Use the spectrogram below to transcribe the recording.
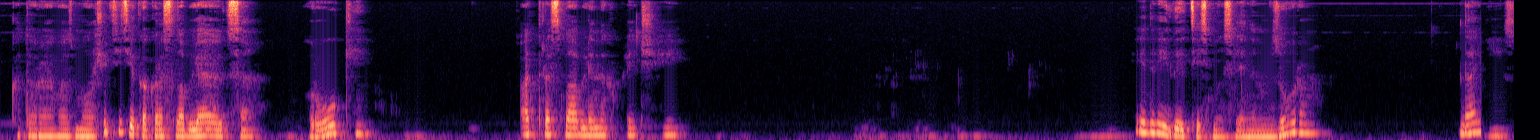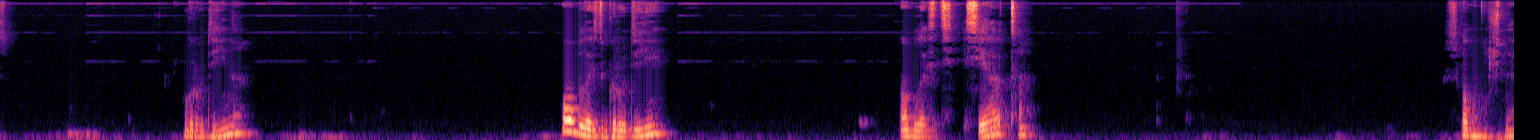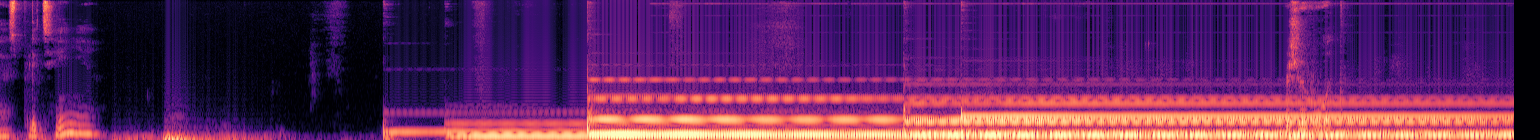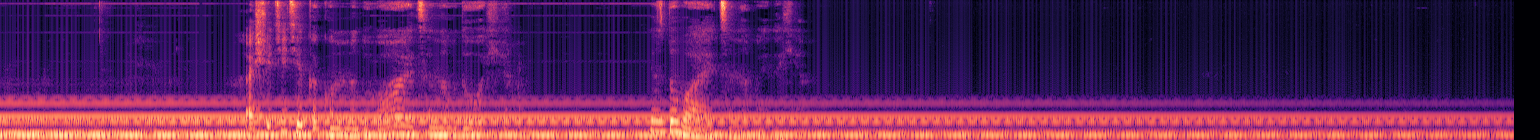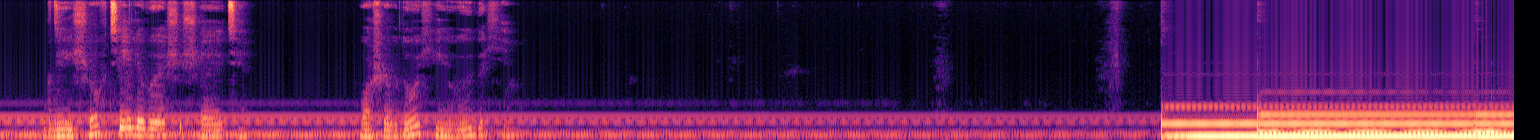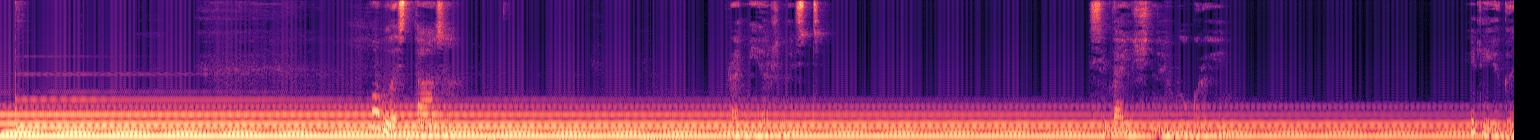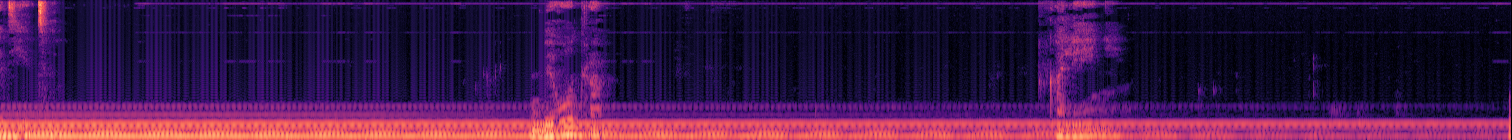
которая возможна. Ощутите, как расслабляются руки от расслабленных плечей. И двигайтесь мысленным взором далее вниз. Грудина. Область груди. Область сердца. Солнечное сплетение. Сдувается на выдохе. Где еще в теле вы ощущаете ваши вдохи и выдохи?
